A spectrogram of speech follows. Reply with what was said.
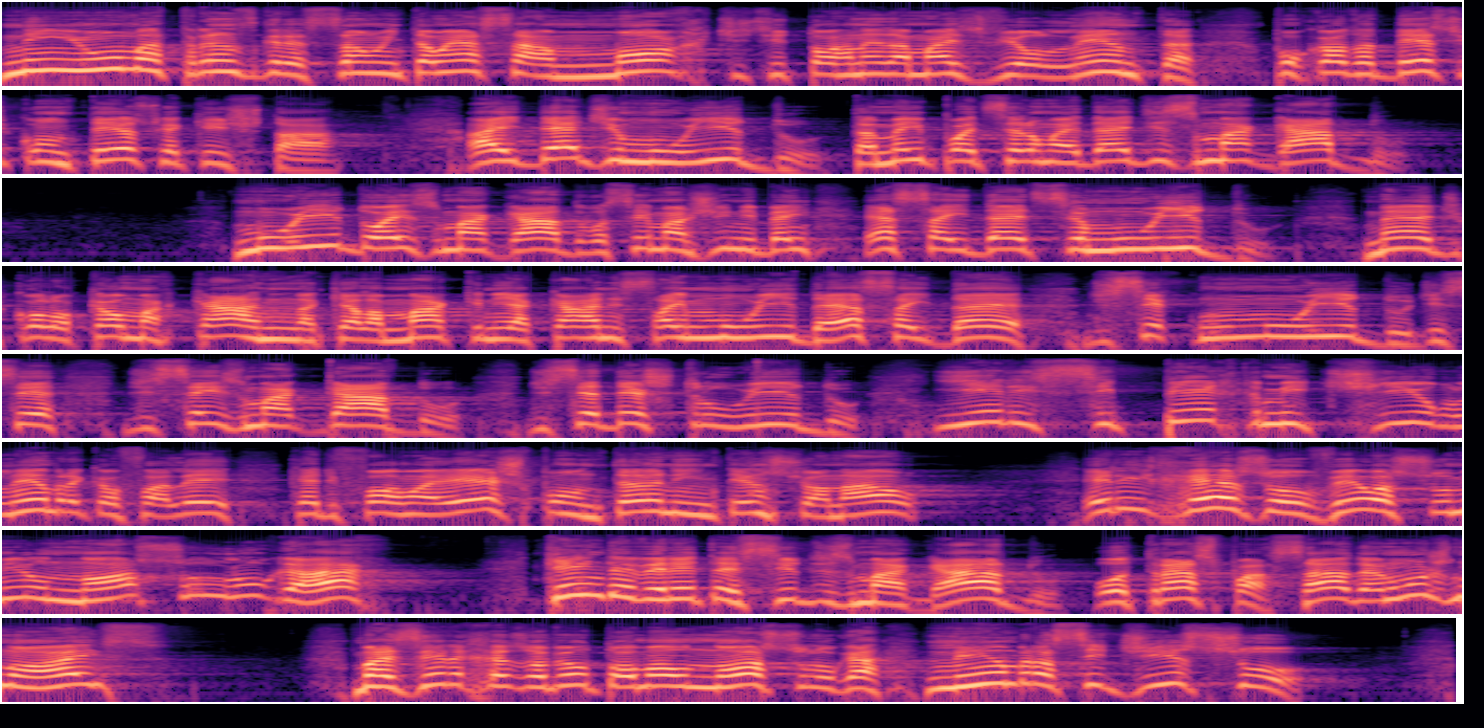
Nenhuma transgressão, então essa morte se torna ainda mais violenta por causa desse contexto que aqui está. A ideia de moído também pode ser uma ideia de esmagado. Moído ou esmagado, você imagine bem essa ideia de ser moído né, de colocar uma carne naquela máquina e a carne sai moída. Essa ideia de ser moído, de ser, de ser esmagado, de ser destruído. E ele se permitiu, lembra que eu falei que é de forma espontânea e intencional? Ele resolveu assumir o nosso lugar. Quem deveria ter sido esmagado ou traspassado éramos nós. Mas ele resolveu tomar o nosso lugar. Lembra-se disso.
